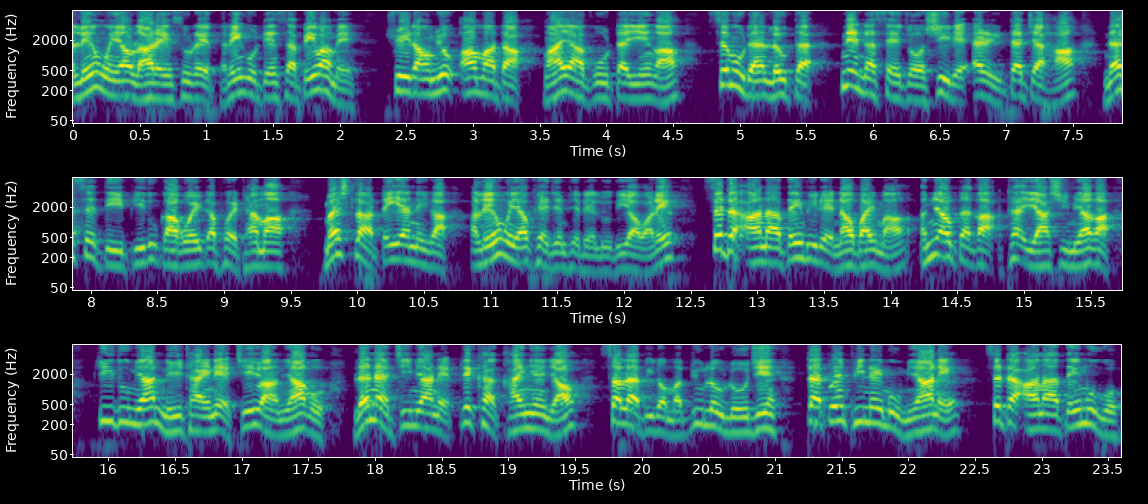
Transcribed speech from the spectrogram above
အလင်းဝင်ရောက်လာတယ်ဆိုတဲ့သတင်းကိုတင်ဆက်ပေးပါမယ်။ ရွှေတောင်မြို့အမတ909တပ်ရင်းကစစ်မှုထမ်းလုပ်သက်220ကျော်ရှိတဲ့အဲ့ဒီတက်ကြက်ဟာနက်စစ်တီပြည်သူ့ကာကွယ်ရေးတပ်ဖွဲ့ထံမှမက်စလာတရက်နေ့ကအလင်းဝင်ရောက်ခဲ့ခြင်းဖြစ်တယ်လို့သိရပါတယ်။စစ်တပ်အာဏာသိမ်းပြီးတဲ့နောက်ပိုင်းမှာအမြောက်တပ်ကအထက်အရာရှိများကပြည်သူများနေထိုင်တဲ့ကျေးရွာများကိုလက်နက်ကြီးများနဲ့ပစ်ခတ်ခိုင်းခြင်းကြောင့်ဆက်လက်ပြီးတော့မပြုတ်လုလိုခြင်းတပ်တွင်းဖိနှိပ်မှုများနဲ့စစ်တပ်အာဏာသိမ်းမှုကို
